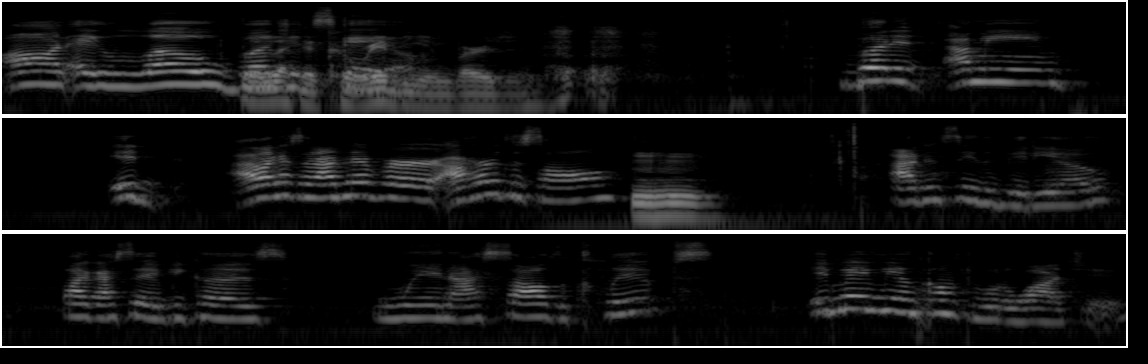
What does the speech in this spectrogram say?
on a low budget like a scale. Caribbean version. But it, I mean, it. Like I said, I never. I heard the song. mm-hmm. I didn't see the video. Like I said, because when I saw the clips, it made me uncomfortable to watch it.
